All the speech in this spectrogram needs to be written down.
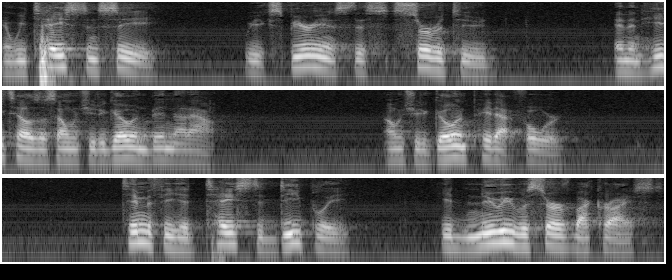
And we taste and see, we experience this servitude. And then he tells us, I want you to go and bend that out. I want you to go and pay that forward. Timothy had tasted deeply. He knew he was served by Christ.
